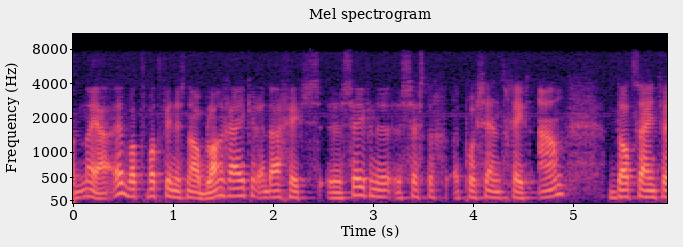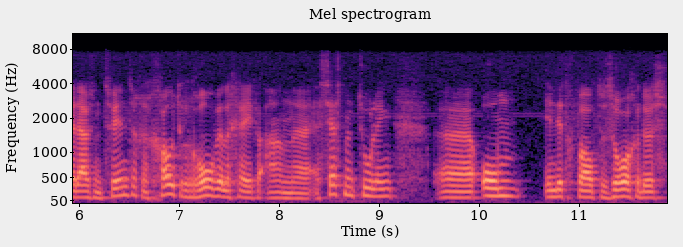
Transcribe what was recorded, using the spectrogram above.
nou ja, wat, wat vinden ze nou belangrijker? En daar geeft 67% geeft aan dat zij in 2020 een grotere rol willen geven aan assessment tooling. om in dit geval te zorgen dus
